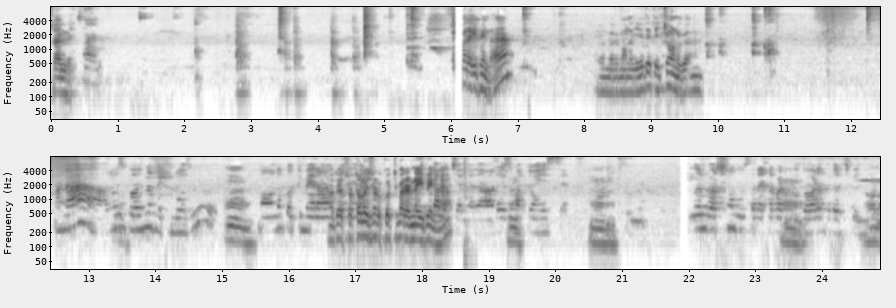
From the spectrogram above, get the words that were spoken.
చాలు. మరి అయిపోయిందా? మరి మన ఏదైతే తెచ్చామండుగా అదే చుట్టాలు వచ్చినప్పుడు కొత్తిమీర అన్నీ తడిచిపోయింది. అవును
